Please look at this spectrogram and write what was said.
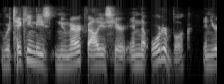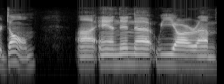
we're taking these numeric values here in the order book in your DOM, uh, and then uh, we are um,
